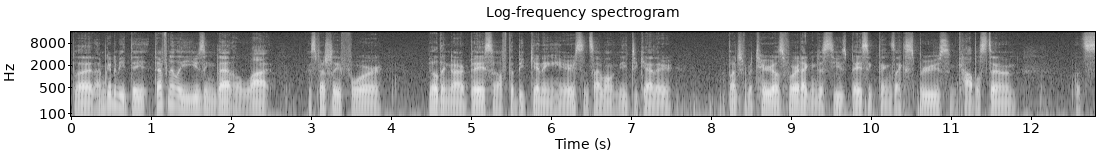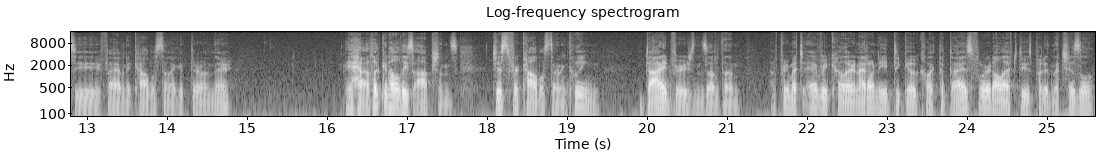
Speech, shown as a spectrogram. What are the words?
But I'm going to be de definitely using that a lot, especially for building our base off the beginning here, since I won't need to gather a bunch of materials for it. I can just use basic things like spruce and cobblestone Let's see if I have any cobblestone I could throw in there. Yeah, look at all these options just for cobblestone, including dyed versions of them of pretty much every color, and I don't need to go collect the dyes for it. All I have to do is put it in the chisel,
